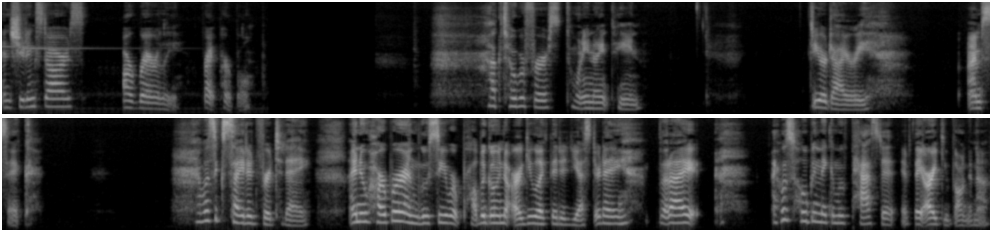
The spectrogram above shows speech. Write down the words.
And shooting stars are rarely bright purple. October 1st, 2019. Dear Diary, I'm sick. I was excited for today. I knew Harper and Lucy were probably going to argue like they did yesterday, but I I was hoping they could move past it if they argued long enough.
